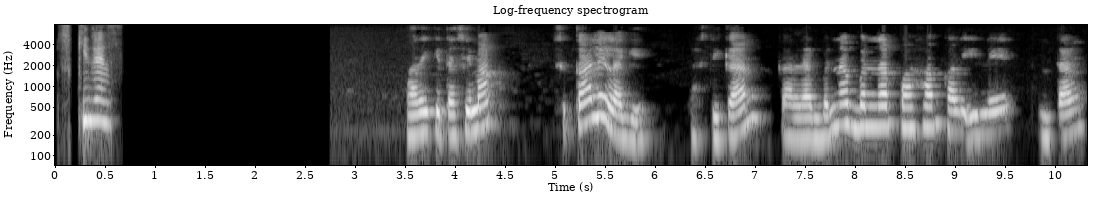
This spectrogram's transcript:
好きです。Mari kita simak sekali lagi. Pastikan kalian benar-benar paham kali ini tentang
